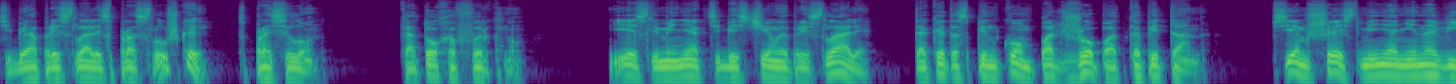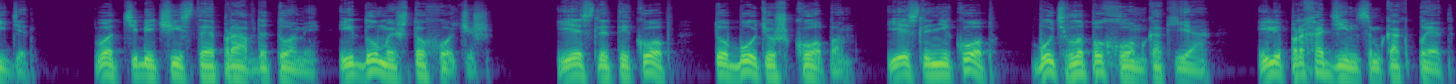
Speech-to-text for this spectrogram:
«Тебя прислали с прослушкой?» – спросил он. Катоха фыркнул. «Если меня к тебе с чем и прислали, так это с пинком под жопу от капитана. Всем шесть меня ненавидят. Вот тебе чистая правда, Томми, и думай, что хочешь. Если ты коп, то будь уж копом. Если не коп, будь лопухом, как я. Или проходимцем, как Пэк.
